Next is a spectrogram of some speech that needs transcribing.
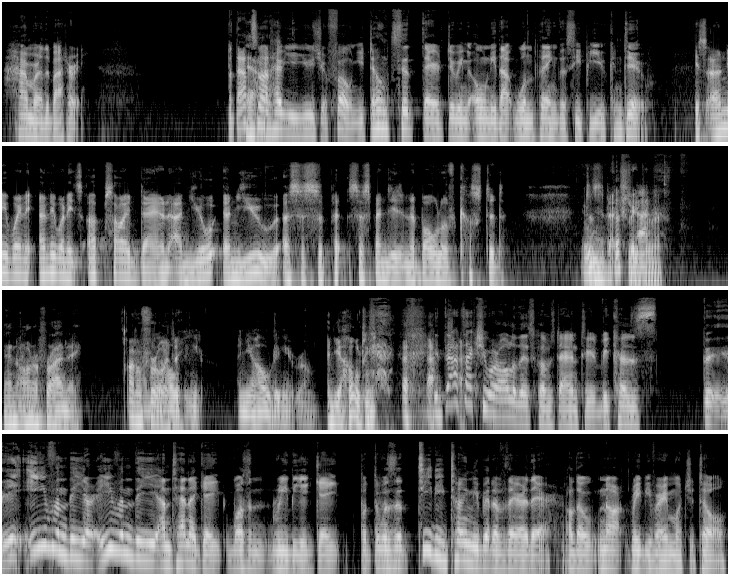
hammer the battery. But that's yeah. not how you use your phone. You don't sit there doing only that one thing the CPU can do. It's only when it, only when it's upside down and you and you are suspended in a bowl of custard. Does Ooh, it actually do that? And on a Friday. On a Friday. It, and you're holding it wrong. And you're holding it. That's actually where all of this comes down to because the, even the even the antenna gate wasn't really a gate, but there was a teeny tiny bit of there there, although not really very much at all.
